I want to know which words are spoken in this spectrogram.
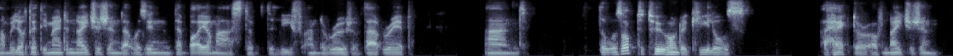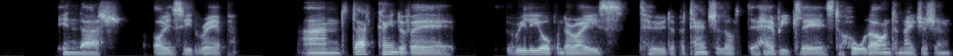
and we looked at the amount of nitrogen that was in the biomass, the, the leaf and the root of that rape, and there was up to 200 kilos a hectare of nitrogen in that oilseed rape. And that kind of really opened our eyes to the potential of the heavy clays to hold on to nitrogen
